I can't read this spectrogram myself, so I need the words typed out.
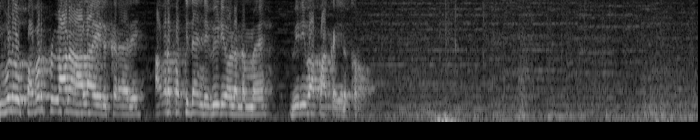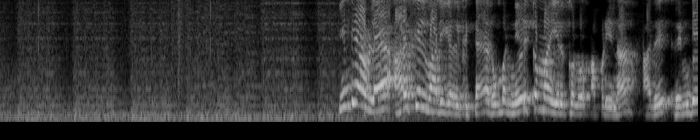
இவ்வளவு பவர்ஃபுல்லான ஆளா இருக்கிறாரு? அவரை பத்தி தான் இந்த வீடியோல நம்ம விரிவா பார்க்க இருக்கிறோம். இந்தியாவில் அரசியல்வாதிகள் கிட்ட ரொம்ப நெருக்கமா இருக்கணும் அப்படின்னா அது ரெண்டே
